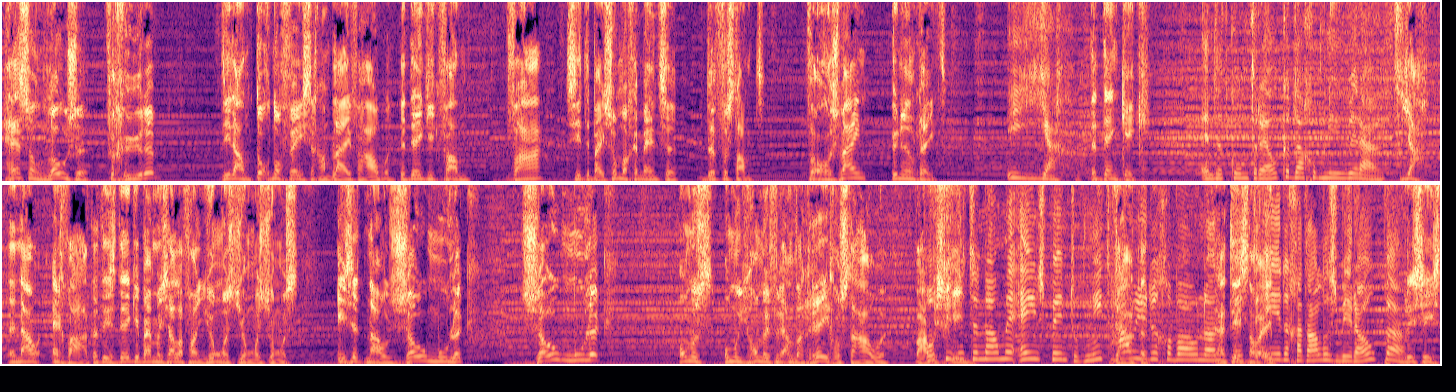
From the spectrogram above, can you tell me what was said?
hersenloze figuren. Die dan toch nog feesten gaan blijven houden. Dan denk ik van, waar zitten bij sommige mensen de verstand? Volgens mij hun reet. Ja. Dat denk ik. En dat komt er elke dag opnieuw weer uit. Ja, en nou echt waar. Dat is denk ik bij mezelf van jongens, jongens, jongens. Is het nou zo moeilijk, zo moeilijk om, eens, om je gewoon even aan de regels te houden? Waar Of misschien... je het er nou mee eens bent of niet, Ja, hou je er gewoon aan. Ja, het is nou een- eerder gaat alles weer open. Precies,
